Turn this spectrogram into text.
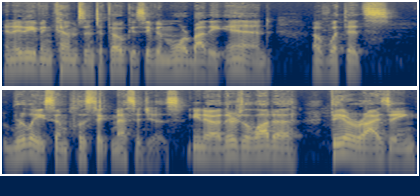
And it even comes into focus even more by the end of what its really simplistic messages. You know there's a lot of theorizing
